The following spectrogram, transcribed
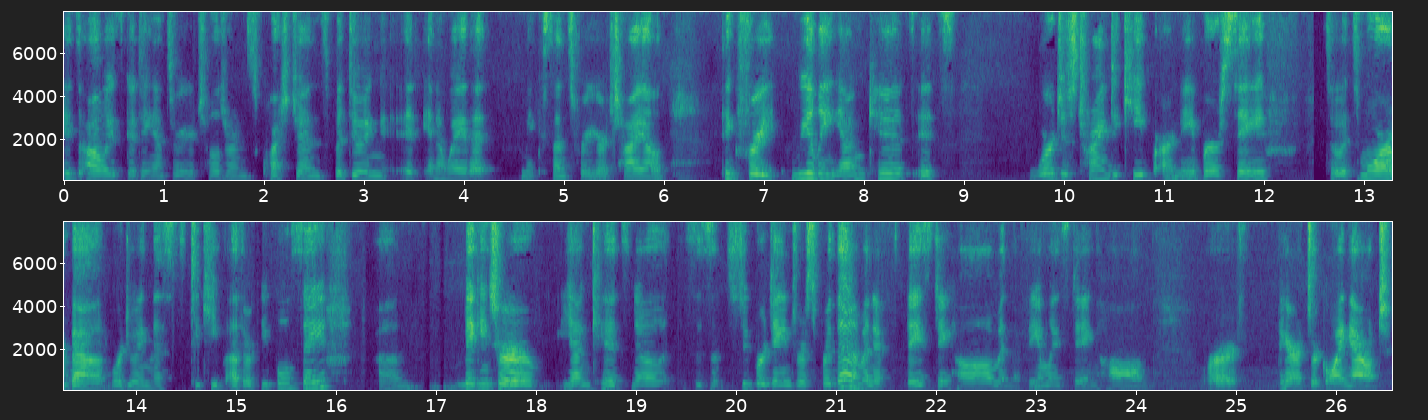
it's always good to answer your children's questions but doing it in a way that makes sense for your child. I think for really young kids it's we're just trying to keep our neighbor safe. So it's more about we're doing this to keep other people safe um, making sure young kids know this isn't super dangerous for them. And if they stay home and the family's staying home, or if parents are going out,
